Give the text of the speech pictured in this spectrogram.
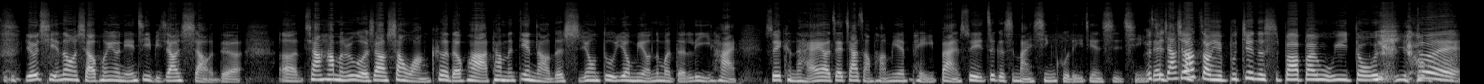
子。尤其那种小朋友年纪比较小的，呃，像他们如果是要上网课的话，他们电脑的使用度又没有那么的厉害，所以可能还要在家长旁边陪伴，所以这个是蛮辛苦的一件事情。而且家长也不见得十八般武艺都有。对，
